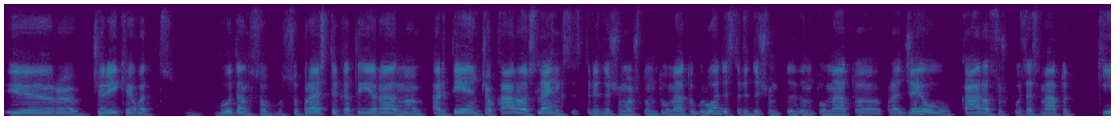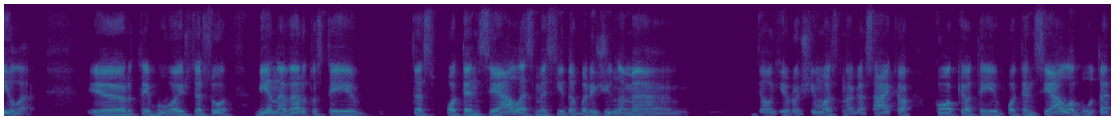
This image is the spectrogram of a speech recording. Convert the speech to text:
Ir čia reikia vat, būtent su, suprasti, kad tai yra nu, artėjančio karo slengsis. 38 metų gruodis, 39 metų pradžia jau karas už pusės metų kyla. Ir tai buvo iš tiesų viena vertus, tai tas potencialas, mes jį dabar žinome dėl Hirošimos, Nagasakio, kokio tai potencialo būta,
